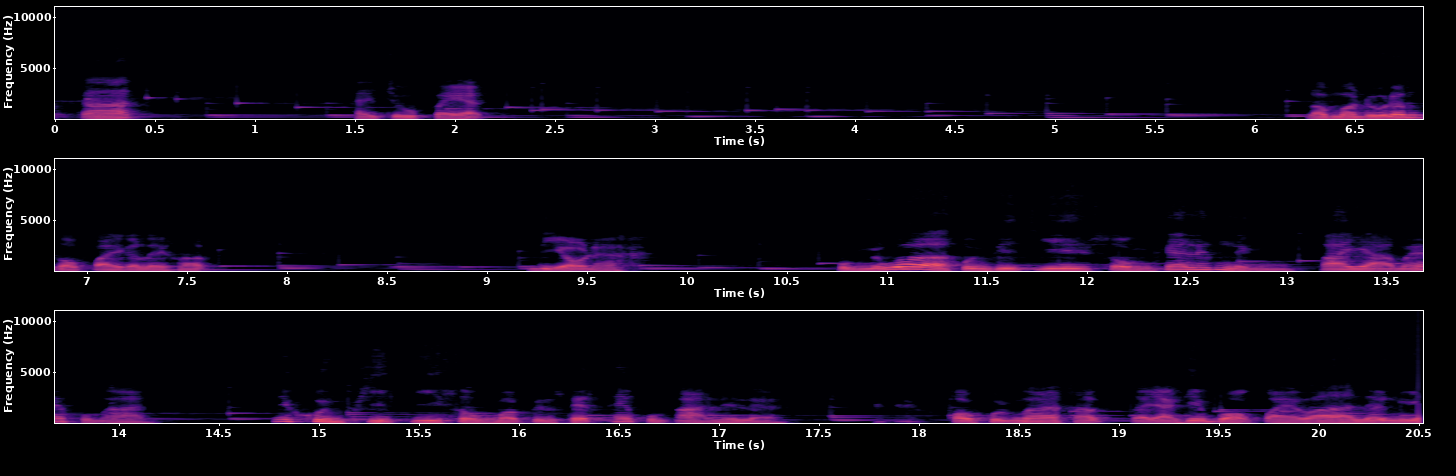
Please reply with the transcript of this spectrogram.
สการ์ดไฮจูแปด เรามาดูเล่มต่อไปกันเลยครับ เดี๋ยวนะ ผมนึกว่าคุณพีจีส่งแค่เล่มหนึ่งป้ายยามาให้ผมอ่าน นี่คุณพีจีส่งมาเป็นเซตให้ผมอ่านเลยเหรอขอบคุณมากครับ แต่อย่างที่บอกไปว่าเรื่องนี้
